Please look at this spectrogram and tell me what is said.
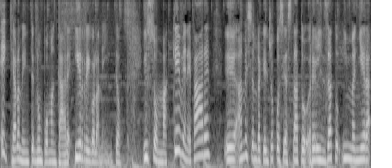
e chiaramente non può mancare il regolamento. Insomma, che ve ne pare? Eh, a me sembra che il gioco sia stato realizzato in maniera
